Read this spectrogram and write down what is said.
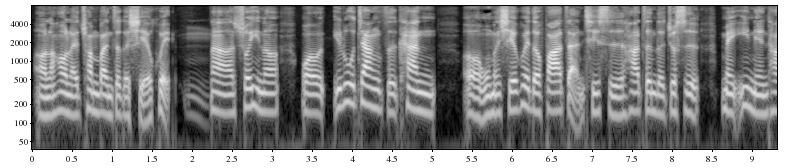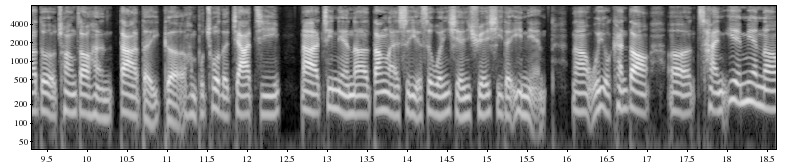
啊、呃，然后来创办这个协会。嗯，那所以呢，我一路这样子看，呃，我们协会的发展，其实它真的就是每一年它都有创造很大的一个很不错的佳绩。那今年呢，当然是也是文贤学习的一年。那我有看到，呃，产业面呢，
